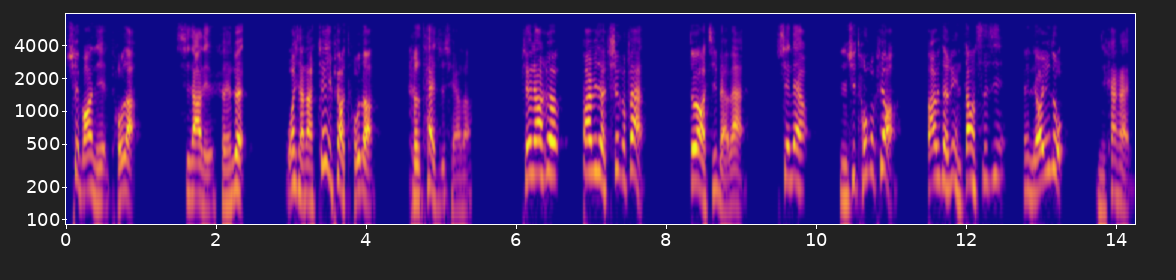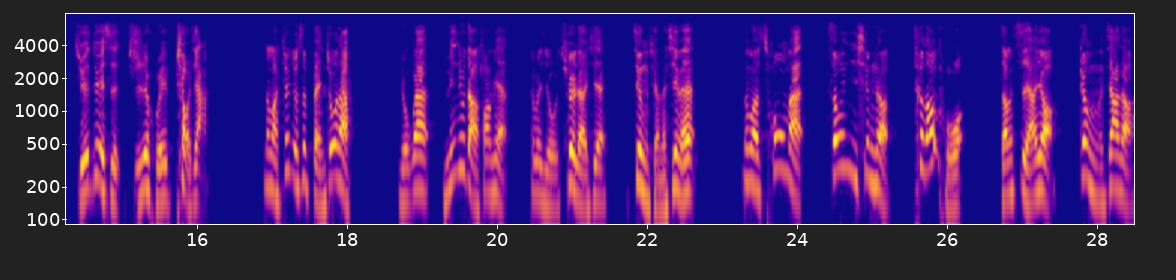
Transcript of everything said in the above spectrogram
确保你投了希拉里·克林顿。我想呢，这一票投的可是太值钱了，平常和巴菲特吃个饭都要几百万，现在你去投个票，巴菲特给你当司机，跟你聊一路，你看看，绝对是值回票价。那么这就是本周呢有关民主党方面特别有趣的一些竞选的新闻。那么充满争议性的特朗普，咱们自然要更加的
